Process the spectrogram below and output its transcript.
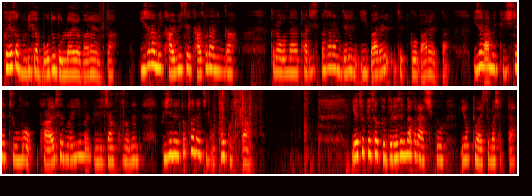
그래서 무리가 모두 놀라여 말하였다. 이 사람이 다윗의 자손 아닌가? 그러나 바리스파 사람들은 이 말을 듣고 말하였다. 이 사람이 귀신의 두목 바알세불의 힘을 빌리지 않고서는 귀신을 쫓아내지 못할 것이다. 예수께서 그들의 생각을 아시고 이렇게 말씀하셨다.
